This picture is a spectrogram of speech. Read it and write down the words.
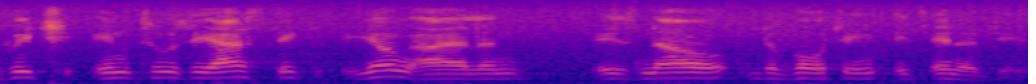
to which enthusiastic young Ireland is now devoting its energies.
